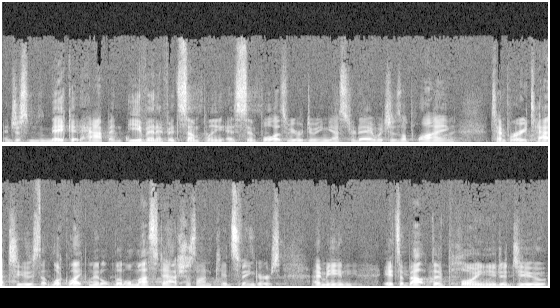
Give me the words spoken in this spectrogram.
and just make it happen. Even if it's something as simple as we were doing yesterday, which is applying temporary tattoos that look like little mustaches on kids' fingers. I mean, it's about deploying you to do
